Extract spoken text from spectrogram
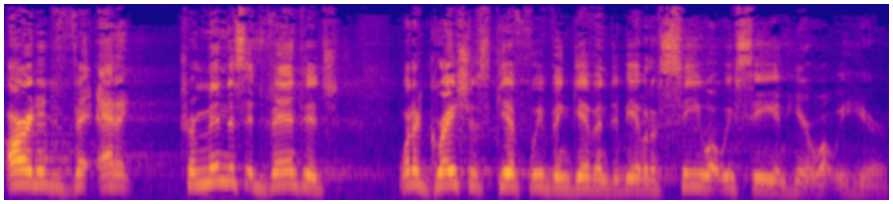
are at a tremendous advantage. What a gracious gift we've been given to be able to see what we see and hear what we hear.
